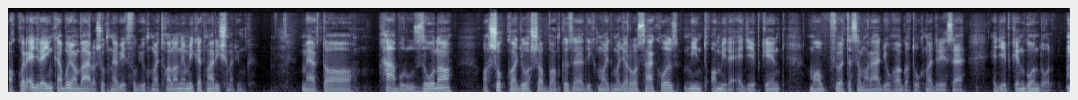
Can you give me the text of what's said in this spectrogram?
akkor egyre inkább olyan városok nevét fogjuk majd hallani, amiket már ismerünk. Mert a háborús zóna a sokkal gyorsabban közeledik majd Magyarországhoz, mint amire egyébként ma fölteszem a rádióhallgatók nagy része egyébként gondol.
